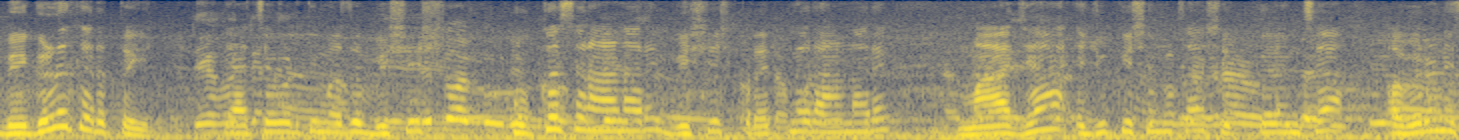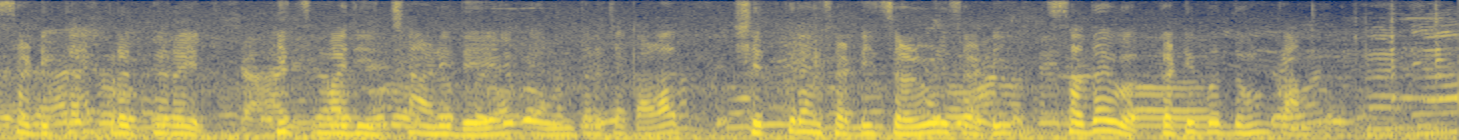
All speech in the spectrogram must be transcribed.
वेगळं करता येईल याच्यावरती माझं विशेष फोकस राहणार आहे विशेष प्रयत्न राहणार आहे. माझ्या एज्युकेशनच्या शेतकऱ्यांच्या अवेअरनेससाठी काय प्रयत्न राहील हीच माझी इच्छा आणि ध्येय यानंतरच्या काळात शेतकऱ्यांसाठी चळवळीसाठी सदैव कटिबद्ध होऊन काम करतो.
